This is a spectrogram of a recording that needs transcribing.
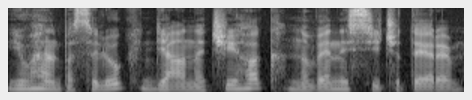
Євген Паселюк, Діана Чігак, новини Сі 4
